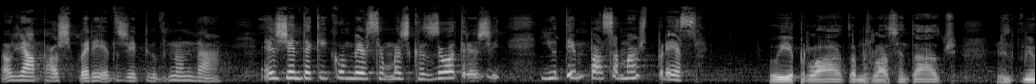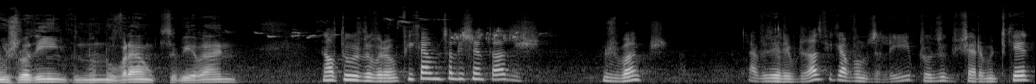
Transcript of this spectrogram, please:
a olhar para as paredes e tudo, não dá. A gente aqui conversa umas com as outras e, e o tempo passa mais depressa. Eu ia para lá, estamos lá sentados, a gente comia um geladinho no, no verão, que sabia bem. Na altura do verão, ficávamos ali sentados, nos bancos. Vida da liberdade, ficávamos ali, tudo que era muito quente.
